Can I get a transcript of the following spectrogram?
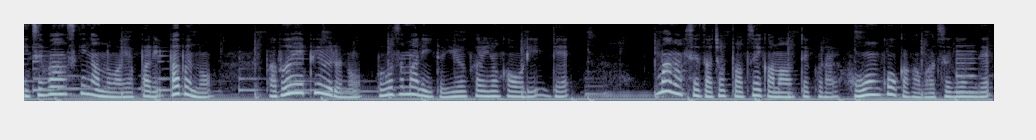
一番好きなのはやっぱりバブのバブエピュールのローズマリーとユーカリの香りで今の季節はちょっと暑いかなってくらい保温効果が抜群で、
